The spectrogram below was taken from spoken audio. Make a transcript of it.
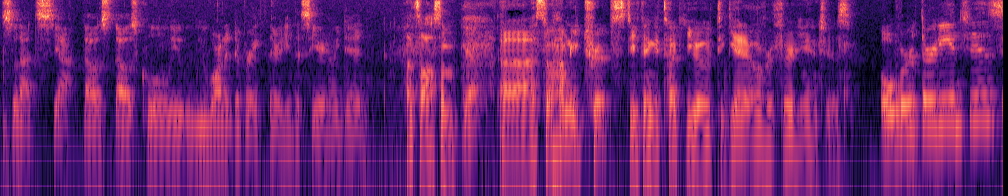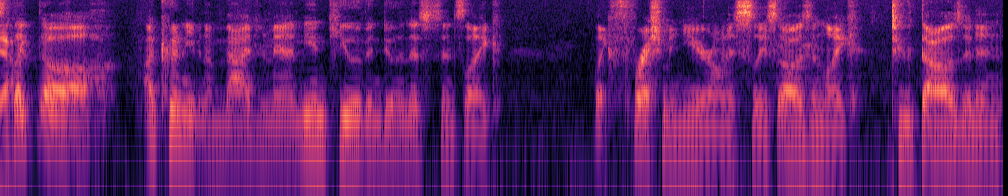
so that's yeah, that was that was cool. We we wanted to break thirty this year, and we did. That's awesome. Yeah. Uh, so how many trips do you think it took you to get it over 30 inches? over 30 inches Yeah. like oh i couldn't even imagine man me and q have been doing this since like like freshman year honestly. So i was in like 2000 and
